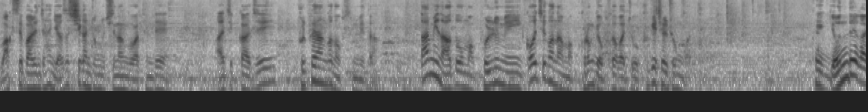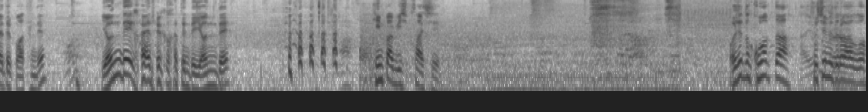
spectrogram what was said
왁스 바른 지 한 6시간 정도 지난 것 같은데 아직까지 불편한 건 없습니다. 땀이 나도 막 볼륨이 꺼지거나 막 그런 게 없어가지고 그게 제일 좋은 것 같아요. 그 연대 가야 될 것 같은데요? 연대 가야 될 것 같은데 연대? 김밥 24시 어쨌든 고맙다 조심히 들어가고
